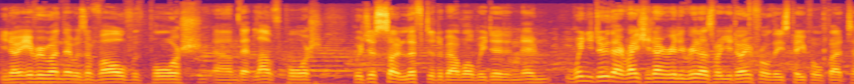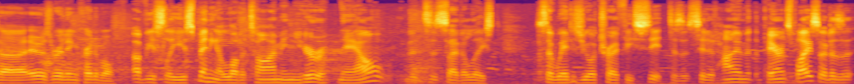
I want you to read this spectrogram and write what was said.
you know, everyone that was involved with Porsche, um, that loved Porsche, were just so lifted about what we did. And, and when you do that race, you don't really realize what you're doing for all these people. But uh, it was really incredible. Obviously, you're spending a lot of time in Europe now, to say the least. So, where does your trophy sit? Does it sit at home at the parents' place, or does it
